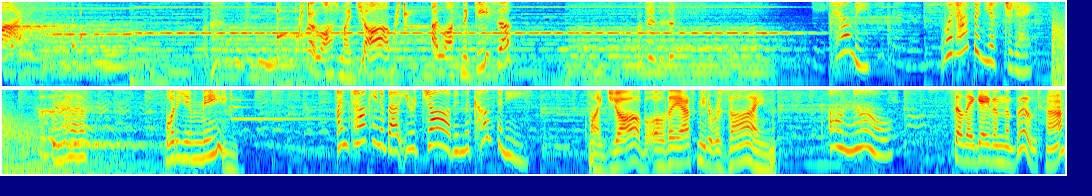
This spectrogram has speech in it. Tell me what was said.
are. I lost my job. I lost Nagisa. Tell me, what happened yesterday? Uh, what do you mean? I'm talking about your job in the company. My job? Oh, they asked me to resign. Oh no. So they gave him the boot, huh?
